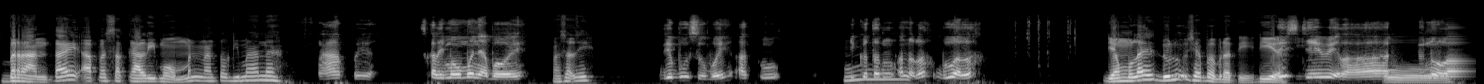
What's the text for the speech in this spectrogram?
berantai apa sekali momen atau gimana? Apa ya? Sekali momen ya, boy. Masa sih? Dia busuk, boy. Aku ikutan Hmm. anu lah, bual lah. Yang mulai dulu siapa berarti? Dia. Si cewek lah. Oh. You know lah.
